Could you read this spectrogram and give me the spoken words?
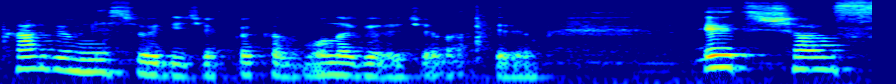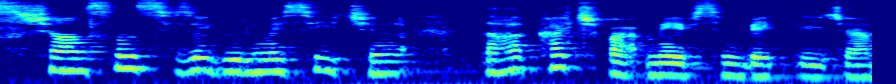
Kalbim ne söyleyecek bakalım ona göre cevap veriyorum. Evet şans şansın size gülmesi için daha kaç mevsim bekleyeceğim.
